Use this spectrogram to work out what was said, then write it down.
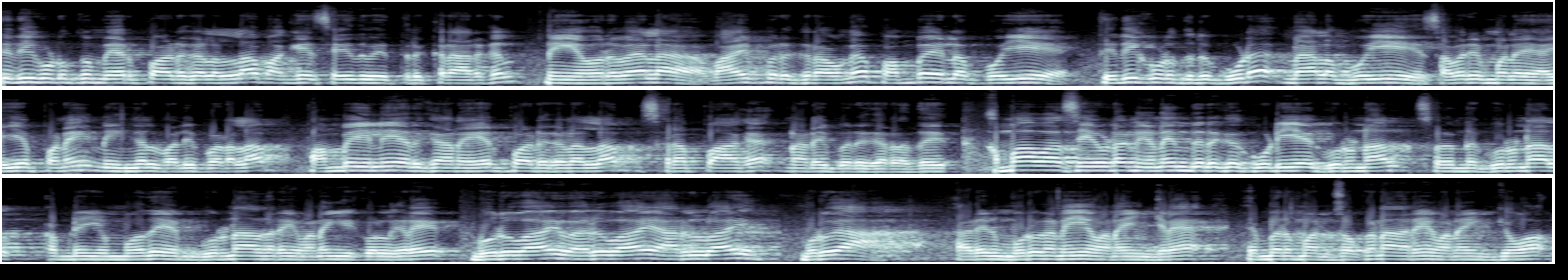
திதி கொடுக்கும் ஏற்பாடுகள் எல்லாம் அங்கே செய்து வைத்திருக்கிறார்கள். நீங்க ஒருவேளை வாய்ப்பு இருக்கிறவங்க பம்பையில் போய் திதி கொடுத்துட்டு கூட மேலே போய் சபரிமலை ஐயப்பனை நீங்கள் வழிபடலாம். பம்பையிலே இதற்கான ஏற்பாடுகள் எல்லாம் சிறப்பாக நடைபெறுகிறது. அமாவாசையுடன் இணைந்து இருக்கக்கூடிய குருநாள் ஸோ இந்த குருநாள் அப்படிங்கும் போது என் குருநாதரை வணங்கிக் கொள்கிறேன். குருவாய் வருவாய் அருள்வாய் முருகா அப்படின்னு முருகனையும் வணங்கிக்கிறேன். எம்பெருமான் சொக்கநாதரையும் வணங்கிக்குவோம்.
